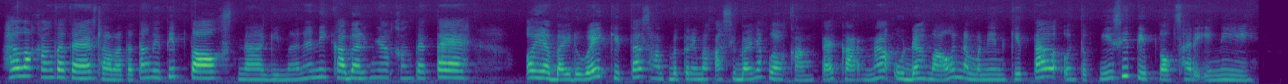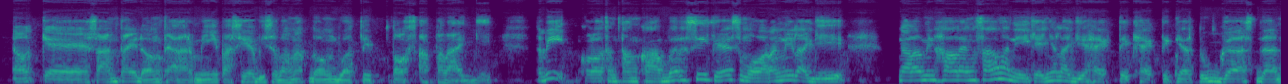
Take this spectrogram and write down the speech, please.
Halo Kang Teteh, selamat datang di Tip Talks. Nah, gimana nih kabarnya Kang Teteh? Oh ya, by the way, kita sangat berterima kasih banyak loh Kang Teh karena udah mau nemenin kita untuk ngisi Tip Talks hari ini. Oke, santai dong Teh Army, pasti ya bisa banget dong buat tip talks apalagi. Tapi kalau tentang kabar sih kayak semua orang nih lagi ngalamin hal yang sama nih, kayaknya lagi hektik-hektiknya tugas dan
